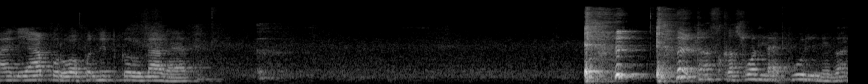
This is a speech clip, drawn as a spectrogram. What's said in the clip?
खाली अपूर्वा पण नीट करू लागाय आता ठसका सोडलाय पुरीने घर.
